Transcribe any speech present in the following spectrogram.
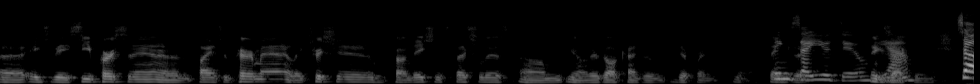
a HVAC person, an appliance repairman, electrician, foundation specialist. Um, you know, there's all kinds of different you know Things that you do. Yeah. exactly. So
